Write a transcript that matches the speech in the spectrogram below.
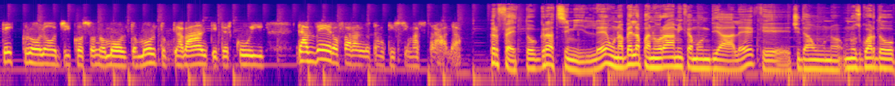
tecnologico sono molto molto più avanti, per cui davvero faranno tantissima strada. Perfetto, grazie mille. Una bella panoramica mondiale che ci dà un, uno sguardo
